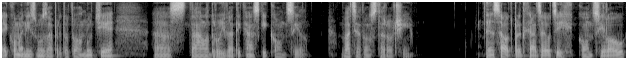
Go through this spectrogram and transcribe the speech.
ekumenizmus a pre toto hnutie e, stal druhý vatikánsky koncil v 20. storočí. Ten sa od predchádzajúcich koncilov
